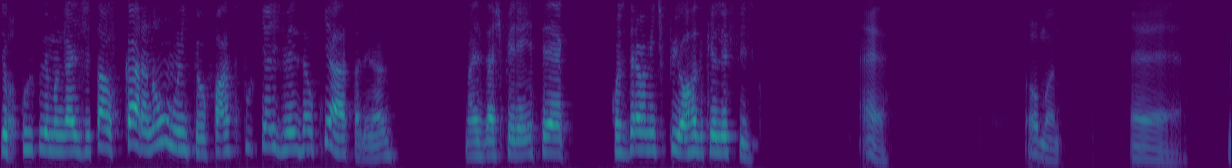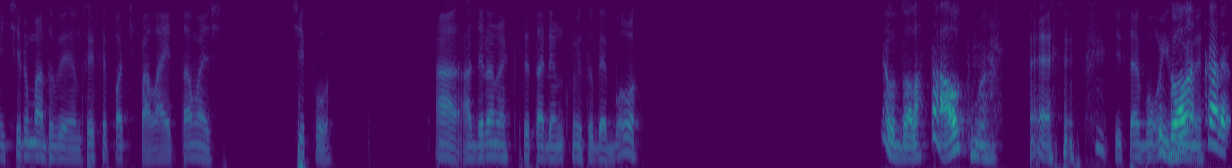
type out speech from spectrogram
Se eu curto ler mangá digital, cara, não muito. Eu faço porque às vezes é o que há, tá ligado? Mas a experiência é consideravelmente pior do que ler físico. É. Ô, mano. É. Me tira uma dúvida. eu Não sei se você pode falar e tal, mas. Tipo. A, a grana que você tá ganhando com o YouTube é boa? Meu, o dólar tá alto, mano. É. Isso é bom O e dólar, ruim, né? cara.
